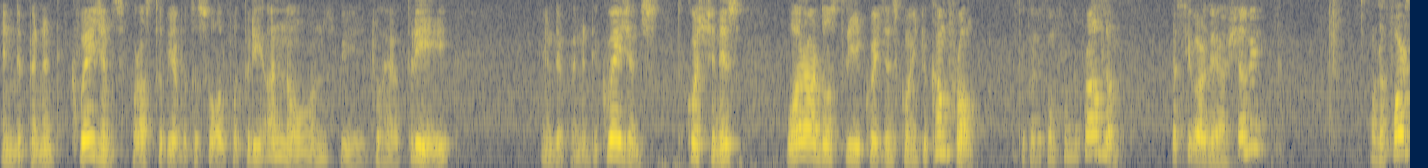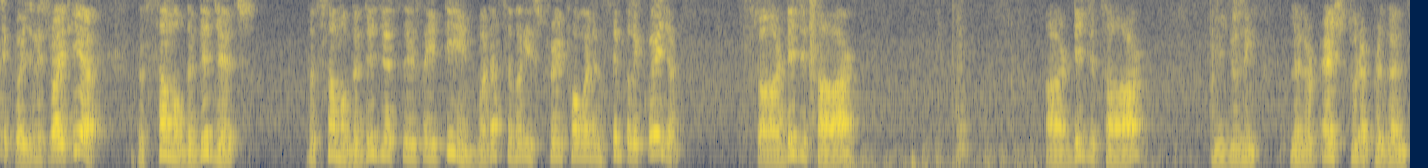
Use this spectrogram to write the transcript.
independent equations. For us to be able to solve for three unknowns, we need to have three independent equations. The question is, what are those three equations going to come from? They're going to come from the problem. Let's see where they are, shall we? Well, the first equation is right here. The sum of the digits, the sum of the digits is 18. Well, that's a very straightforward and simple equation. So our digits are, our digits are, we're using letter H to represent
